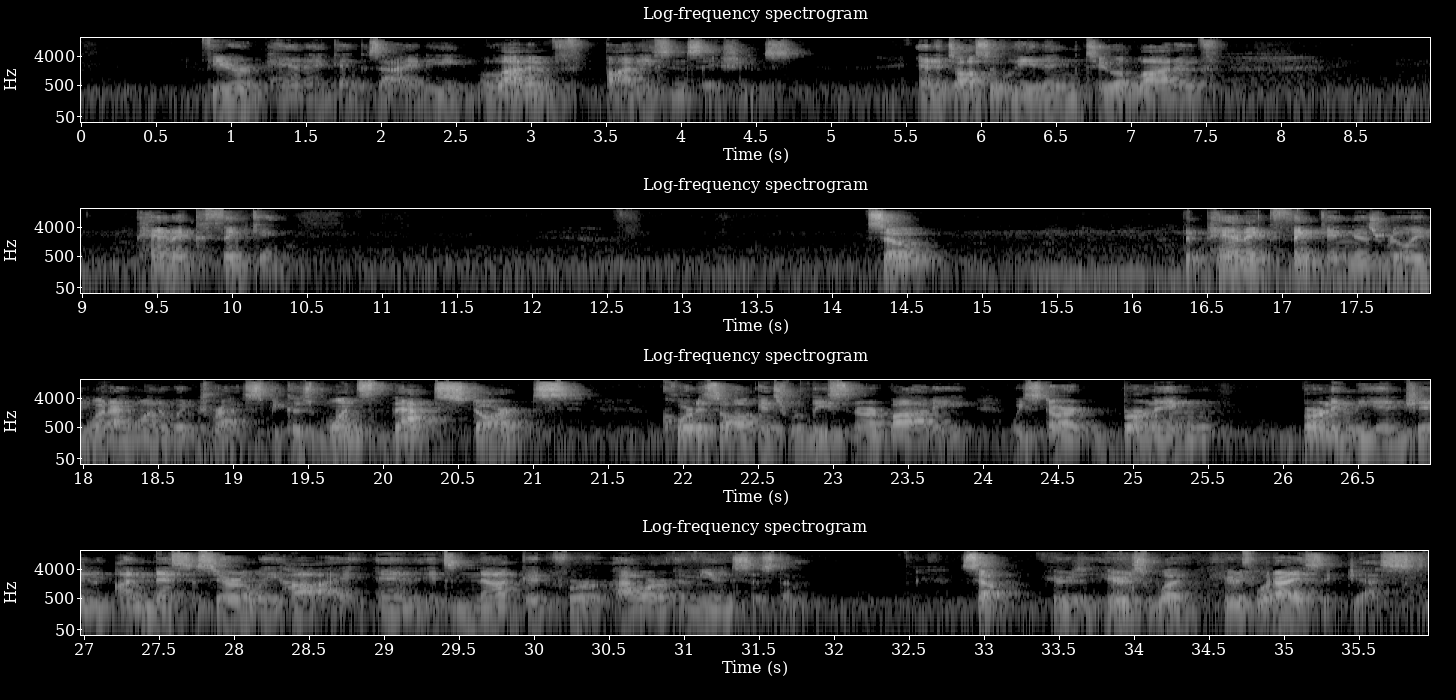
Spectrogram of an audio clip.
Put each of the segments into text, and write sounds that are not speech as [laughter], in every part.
fear, panic, anxiety, a lot of body sensations. And it's also leading to a lot of panic thinking. So, the panic thinking is really what I want to address because once that starts, cortisol gets released in our body. We start burning burning the engine unnecessarily high and it's not good for our immune system. So here's, here's, what, here's what I suggest.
